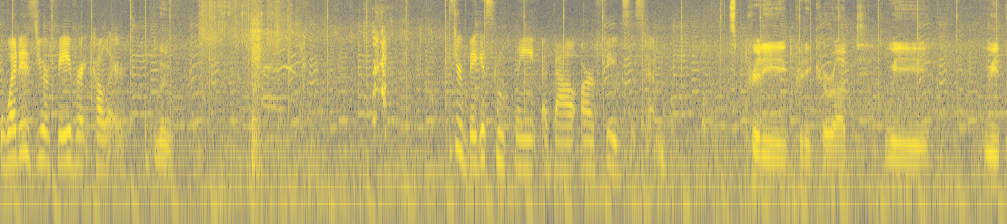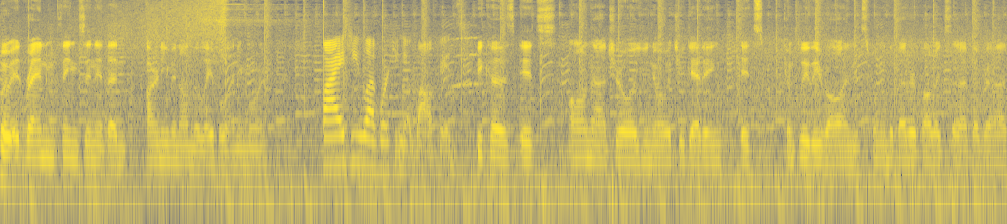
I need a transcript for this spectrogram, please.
What is your favorite color? Blue. What's your biggest complaint about our food system? It's pretty, pretty corrupt. We, we put random things in it that aren't even on the label anymore. Why do you love working at Wild Foods? Because it's all natural, you know what you're getting. It's completely raw and it's one of the better products that I've ever had.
